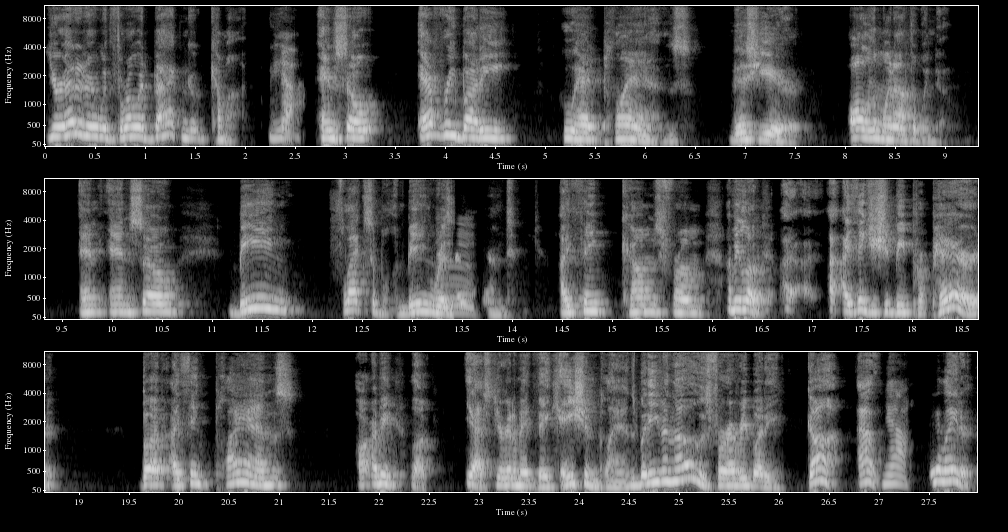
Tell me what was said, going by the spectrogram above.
your editor would throw it back and go, "Come on." Yeah. And so everybody who had plans this year, all of them went out the window. And and so being flexible and being resilient, I think comes from I mean, look, I, I- think you should be prepared, but I think plans are I mean, look, yes, you're gonna make vacation plans, but even those for everybody, gone, out. Yeah. See you later.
